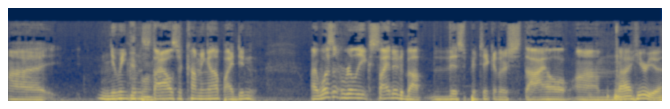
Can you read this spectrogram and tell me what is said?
Uh, New England styles are coming up. I didn't. I wasn't really excited about this particular style. Um, I hear you.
